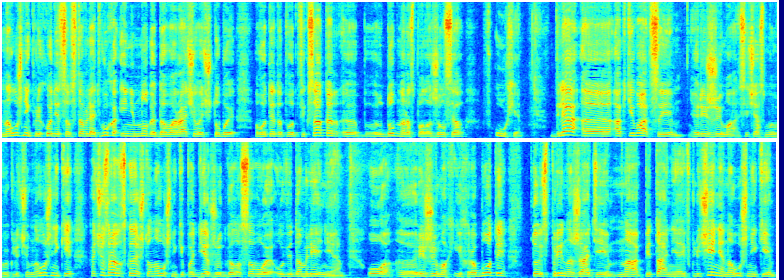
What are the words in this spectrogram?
наушник приходится вставлять в ухо и немного доворачивать, чтобы вот этот вот фиксатор э, удобно расположился в ухе. Для э, активации режима, сейчас мы выключим наушники, хочу сразу сказать, что наушники поддерживают голосовое уведомление о э, режимах их работы, то есть при нажатии на питание и включение наушники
